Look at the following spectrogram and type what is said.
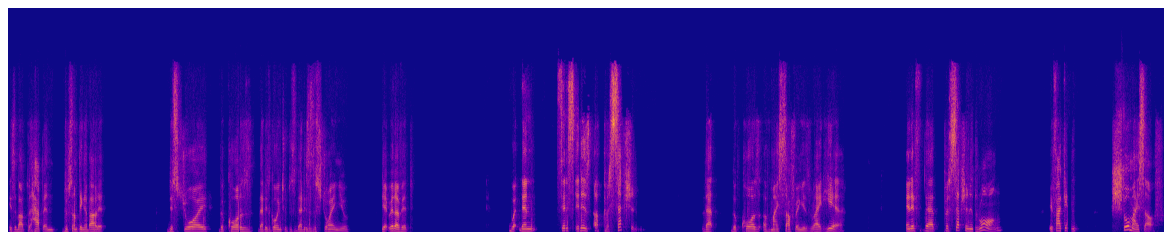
is about to happen. Do something about it. Destroy the cause that is going to that is destroying you. Get rid of it. What, then, since it is a perception that the cause of my suffering is right here, and if that perception is wrong, if I can show myself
